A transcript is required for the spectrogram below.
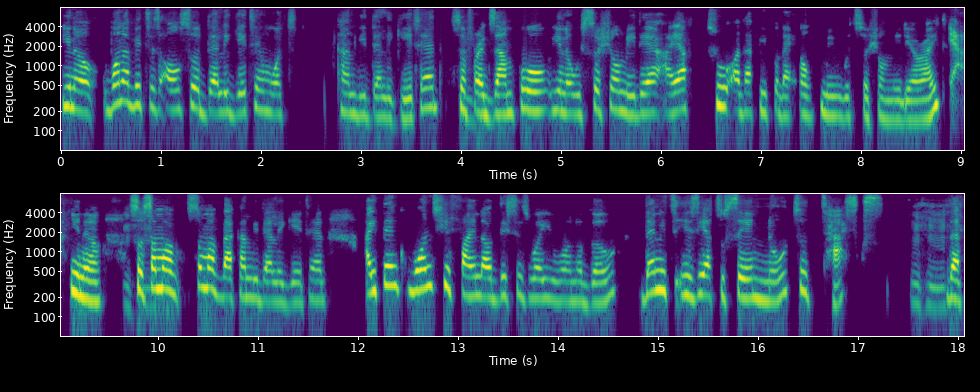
you know, one of it is also delegating what can be delegated. So, for Mhm. example, you know, with social media, I have two other people that help me with social media, right? Yeah. You know, so Mhm. some of some of that can be delegated. I think once you find out this is where you want to go, then it's easier to say no to tasks Mhm. that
